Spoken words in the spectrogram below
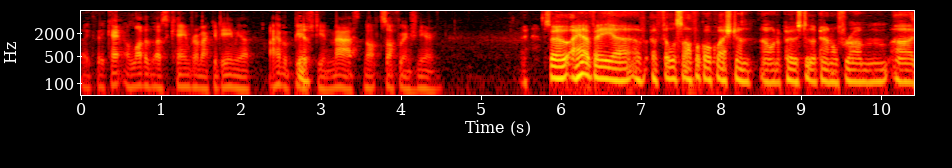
Like they a lot of us came from academia. I have a PhD yeah. in math, not software engineering. So I have a, uh, a, a, philosophical question I want to pose to the panel from uh,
